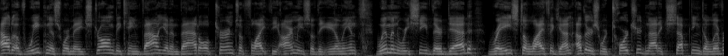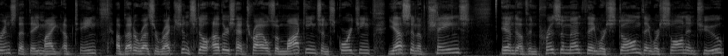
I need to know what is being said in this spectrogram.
out of weakness were made strong, became valiant in battle, turned to flight the armies of the alien. Women received their dead, raised to life again. Others were tortured, not accepting deliverance that they might obtain a better resurrection. Still others had trials of mocking mockings and scourging, yes, and of chains and of imprisonment. They were stoned, they were sawn in two,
